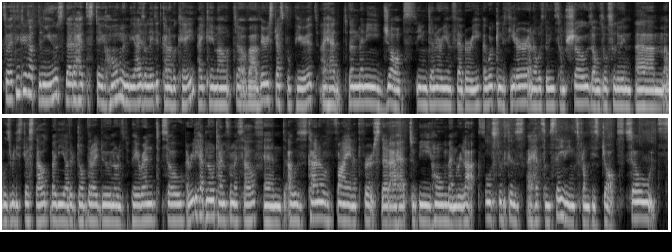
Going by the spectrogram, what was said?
So I think I got the news that I had to stay home and be isolated kind of okay. I came out of a very stressful period. I had done many jobs in January and February. I worked in the theater and I was doing some shows. I was also doing, um, I was really stressed out by the other job that I do in order to pay rent. So I really had no time for myself and I was kind of fine at first that I had to be home and relax. Also because I had some savings from these jobs. So it's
